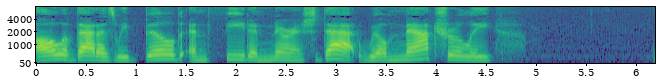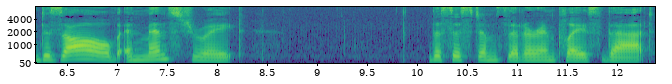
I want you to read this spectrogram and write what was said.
all of that as we build and feed and nourish that will naturally dissolve and menstruate the systems that are in place that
